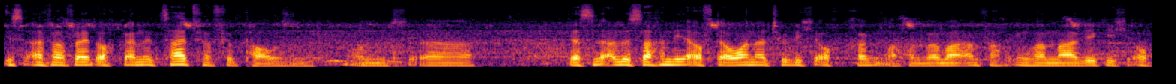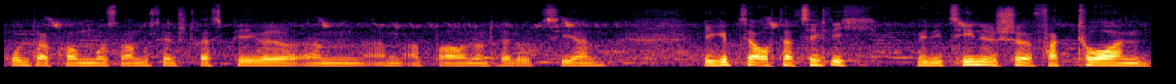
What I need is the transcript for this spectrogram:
ist einfach vielleicht auch keine Zeit für, für Pausen. Und äh, das sind alles Sachen, die auf Dauer natürlich auch krank machen, weil man einfach irgendwann mal wirklich auch runterkommen muss. Man muss den Stresspegel ähm, abbauen und reduzieren. Hier gibt es ja auch tatsächlich medizinische Faktoren,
